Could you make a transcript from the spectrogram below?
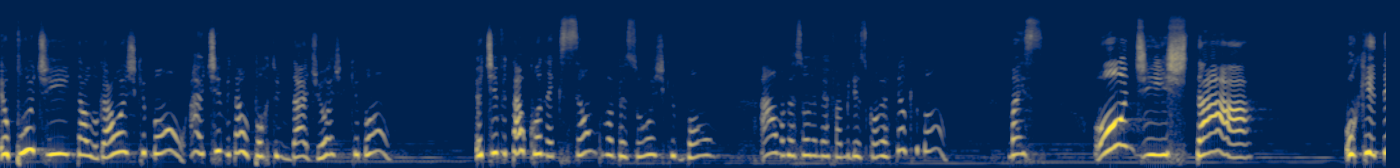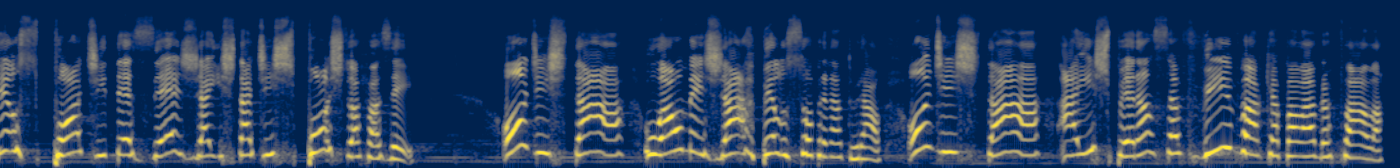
eu pude ir em tal lugar hoje, que bom. Ah, eu tive tal oportunidade hoje, que bom. Eu tive tal conexão com uma pessoa hoje, que bom. Ah, uma pessoa da minha família se converteu, que bom. Mas onde está o que Deus pode, deseja e está disposto a fazer? Onde está o almejar pelo sobrenatural? Onde está a esperança viva que a palavra fala?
